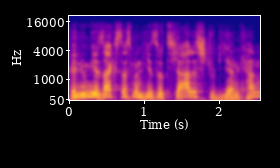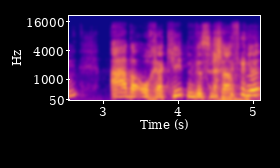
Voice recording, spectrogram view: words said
wenn du mir sagst, dass man hier Soziales studieren kann, aber auch Raketenwissenschaften, ne?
